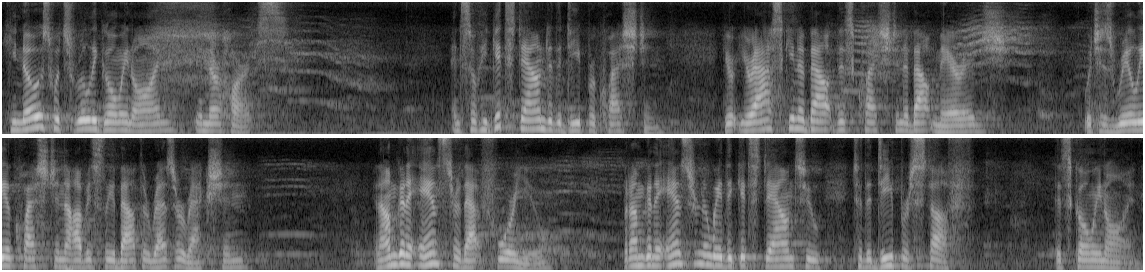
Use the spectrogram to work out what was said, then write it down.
he knows what's really going on in their hearts. And so he gets down to the deeper question. You're, you're asking about this question about marriage, which is really a question, obviously, about the resurrection. And I'm going to answer that for you, but I'm going to answer in a way that gets down to, to the deeper stuff that's going on.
